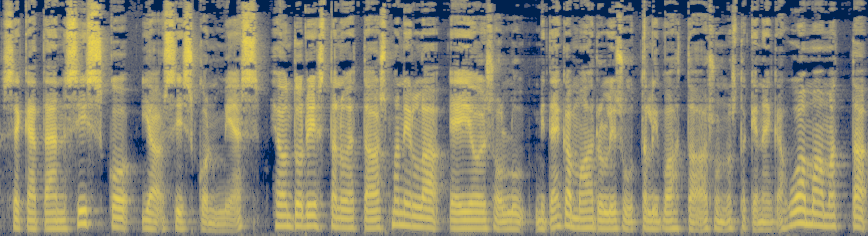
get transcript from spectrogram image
sekä tämän sisko ja siskon mies. He on todistanut, että Asmanilla ei olisi ollut mitenkään mahdollisuutta livahtaa asunnosta kenenkään huomaamatta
